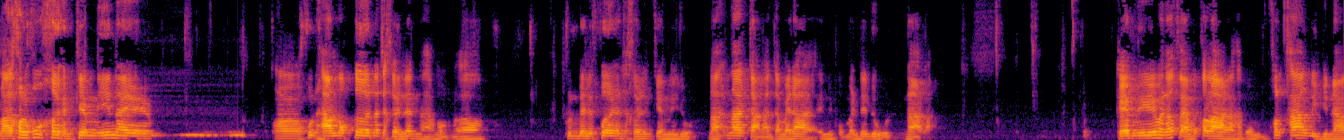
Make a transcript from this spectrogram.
หลายคนคงเคยเห็นเกมนี้ในคุณฮาร์ดล็อกเกอร์น่าจะเคยเล่นนะครับผมแล้วก็คุณเบลเฟอร์น่าจะเคยเล่นเกมนี้อยู่นะน่าจะนะจะไม่ได้อันนี้ผมไม่ได้ดูนานละ เกมนี้มันตั้งแต่มกรานะครับผมค่อนข้างดีนะ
